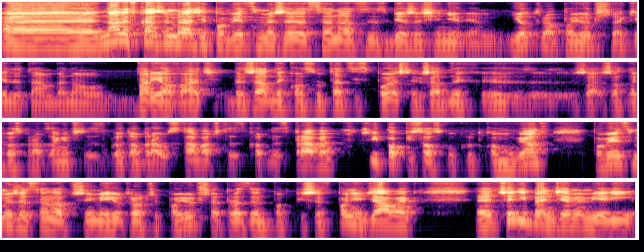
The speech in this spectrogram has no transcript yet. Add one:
E, no ale w każdym razie powiedzmy, że Senat zbierze się, nie wiem, jutro, pojutrze, kiedy tam będą wariować, bez żadnych konsultacji społecznych, żadnych, y, żadnego sprawdzania, czy to jest w ogóle dobra ustawa, czy to jest zgodne z prawem, czyli po pisowsku, krótko mówiąc. Powiedzmy, że Senat przyjmie jutro czy pojutrze, prezydent podpisze w poniedziałek, e, czyli będziemy mieli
